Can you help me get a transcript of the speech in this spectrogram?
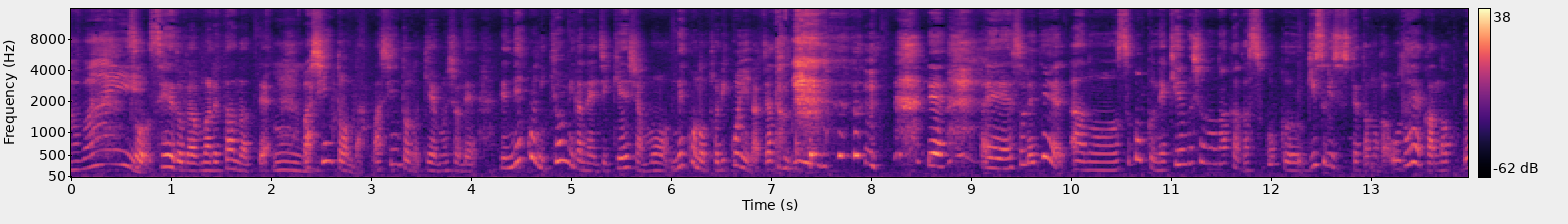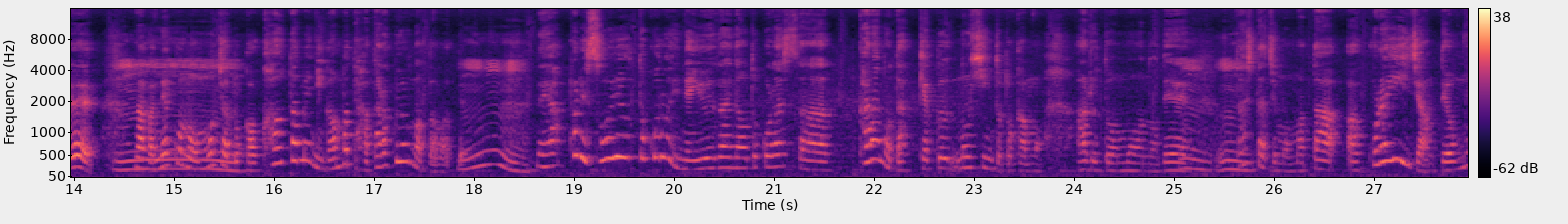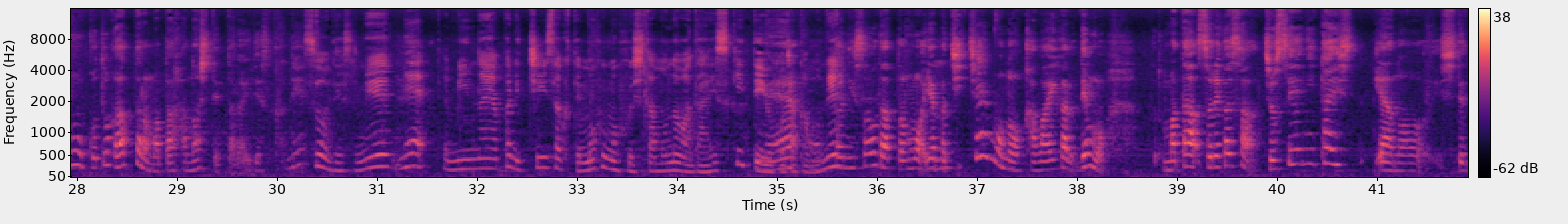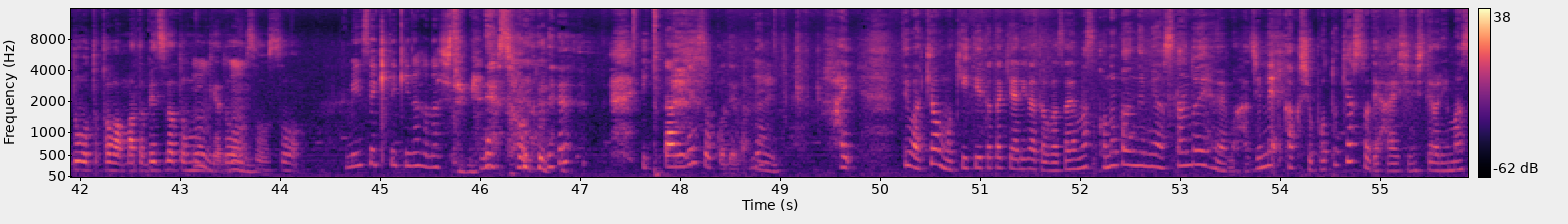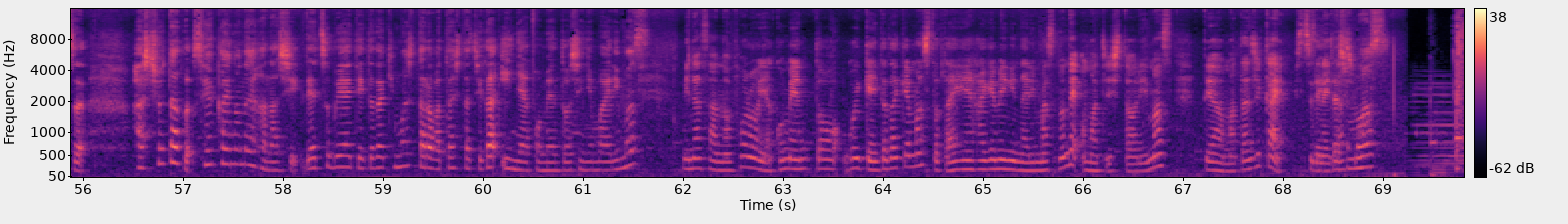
かわいい。そう制度が生まれたんだって。うん。ワシントンだワシントンの刑務所でで猫に興味がない受刑者も猫の虜になっちゃったんだ で、えーそれであのすごくね刑務所の中がすごくギスギスしてたのが穏やかになってなんか猫のおもちゃとかを買うために頑張って働くようになったんだってうん。でやっぱりそういうところにね有害な男らしさからの脱却のヒントとかもあると思うので、うんうん私たちもまたあこれいいじゃんって思うことがあったらまた話していったらいいですかね。そうですね。ねみんなやっぱり小さくてモフモフしたものは大好きっていうことかもね。本当にそうだと思うやっぱちっちゃいものを可愛がるでもまたそれがさ女性に対してあのしてどうとかはまた別だと思うけど、うんうんそうそ面積的な話でね。うねそうだね 一旦ねそこではね、はい。はい。では今日も聞いていただきありがとうございます。この番組はスタンド FM はじめ各種ポッドキャストで配信しております。ハッシュタグ正解のない話でつぶやいていただきましたら私たちがいいねやコメントをしに参ります。皆さんのフォローやコメントご意見いただけますと大変励みになりますのでお待ちしておりますではまた次回失礼いたします。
